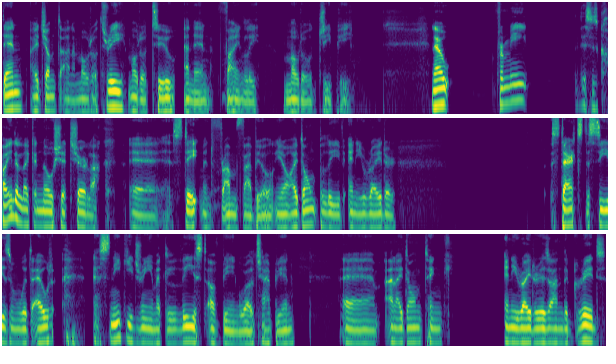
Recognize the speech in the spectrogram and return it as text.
Then I jumped on a Moto 3, Moto 2, and then finally Moto GP. Now, for me, this is kind of like a no shit Sherlock uh, statement from Fabio. You know, I don't believe any rider starts the season without a sneaky dream, at least, of being world champion. Um, and I don't think any rider is on the grid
